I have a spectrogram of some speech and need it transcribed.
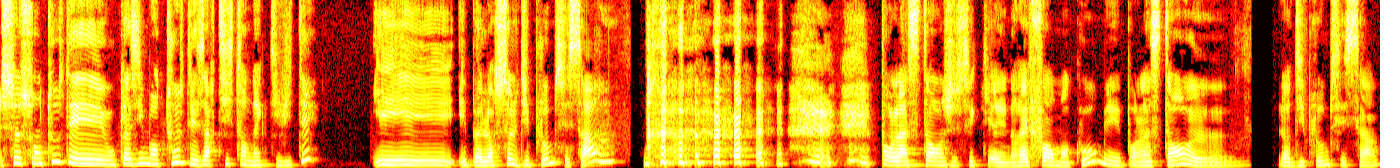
Ce sont tous ou quasiment tous des artistes en activité. Et, et ben leur seul diplôme, c'est ça. Hein. pour l'instant, je sais qu'il y a une réforme en cours, mais pour l'instant, leur diplôme, c'est ça.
